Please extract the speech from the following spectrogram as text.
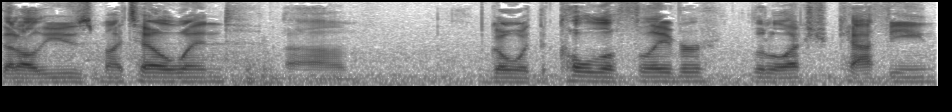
that I'll use my tailwind. Um, go with the cola flavor, a little extra caffeine.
